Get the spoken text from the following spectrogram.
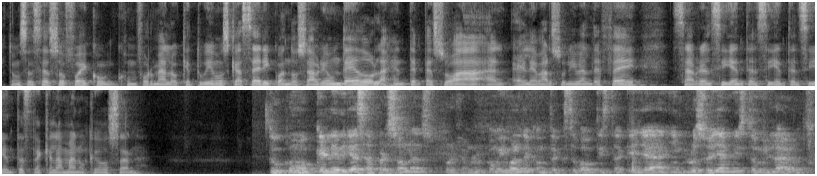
Entonces eso fue con, conforme a lo que tuvimos que hacer y cuando se abrió un dedo, la gente empezó a, a, elevar su nivel de fe, se abrió el siguiente, el siguiente, el siguiente, hasta que la mano quedó sana. ¿Tú como qué le dirías a personas, por ejemplo, como igual de contexto bautista, que ya incluso ya han visto milagros,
